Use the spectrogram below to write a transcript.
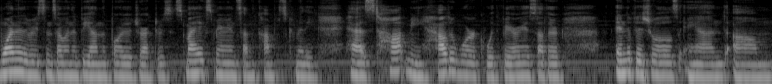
one of the reasons I want to be on the Board of Directors is my experience on the Conference Committee has taught me how to work with various other individuals and um,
